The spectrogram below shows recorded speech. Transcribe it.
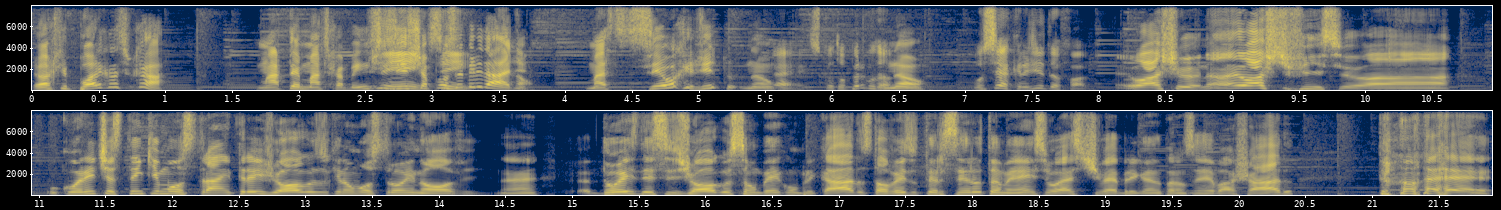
Eu acho que pode classificar. Matematicamente Sim, existe a sim. possibilidade. Não. Mas se eu acredito, não. É, isso que eu tô perguntando. Não. Você acredita, Fábio? Eu acho, não, eu acho difícil. O Corinthians tem que mostrar em três jogos o que não mostrou em nove, né? Dois desses jogos são bem complicados, talvez o terceiro também, se o Oeste estiver brigando para não ser rebaixado. Então, é,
